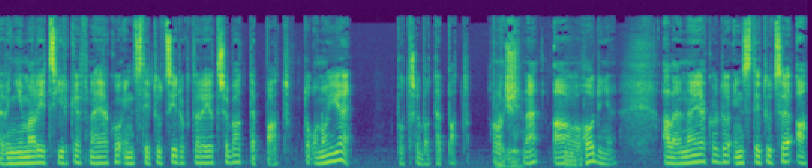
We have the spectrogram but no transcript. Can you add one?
vnímali církev ne jako instituci, do které je třeba tepat. To ono je potřeba tepat. Proč hodně. ne? A hmm. hodně. Ale ne jako do instituce a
